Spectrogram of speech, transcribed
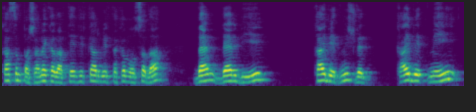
Kasımpaşa ne kadar tehditkar bir takım olsa da ben derbiyi kaybetmiş ve kaybetmeyi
